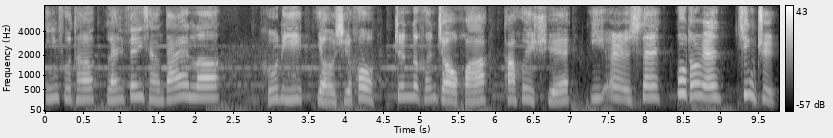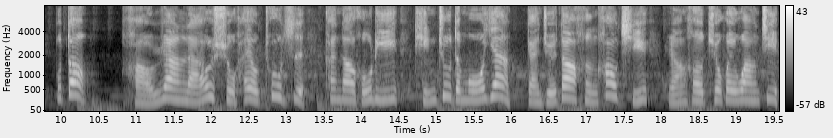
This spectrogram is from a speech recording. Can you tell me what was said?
银斧头来分享答案喽。狐狸有时候真的很狡猾，它会学一二三，木头人静止不动，好让老鼠还有兔子看到狐狸停住的模样，感觉到很好奇，然后就会忘记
